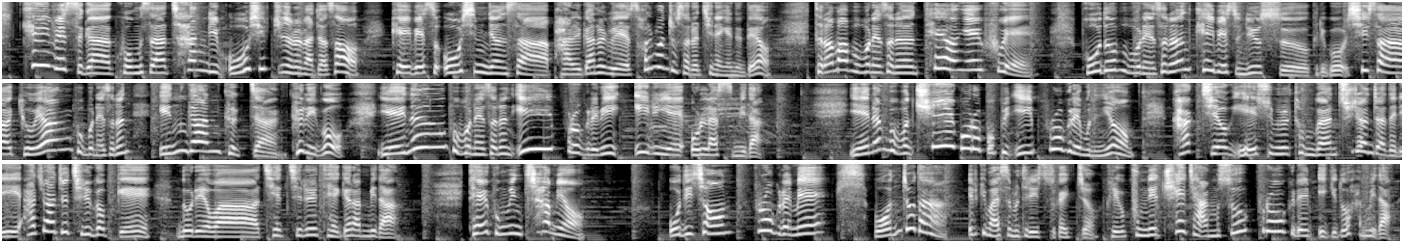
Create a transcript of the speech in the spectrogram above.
KBS가 공사 창립 50주년을 맞아서 KBS 50년사 발간을 위해 설문조사를 진행했는데요. 드라마 부분에서는 태양의 후예, 보도 부분에서는 KBS 뉴스, 그리고 시사 교양 부분에서는 인간 극장, 그리고 예능 부분에서는 이 프로그램이 1위에 올랐습니다. 예능 부분 최고로 뽑힌 이 프로그램은요, 각 지역 예술을 통과한 출연자들이 아주 아주 즐겁게 노래와 재치를 대결합니다. 대국민 참여, 오디션 프로그램의 원조다. 이렇게 말씀을 드릴 수가 있죠. 그리고 국내 최장수 프로그램이기도 합니다.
